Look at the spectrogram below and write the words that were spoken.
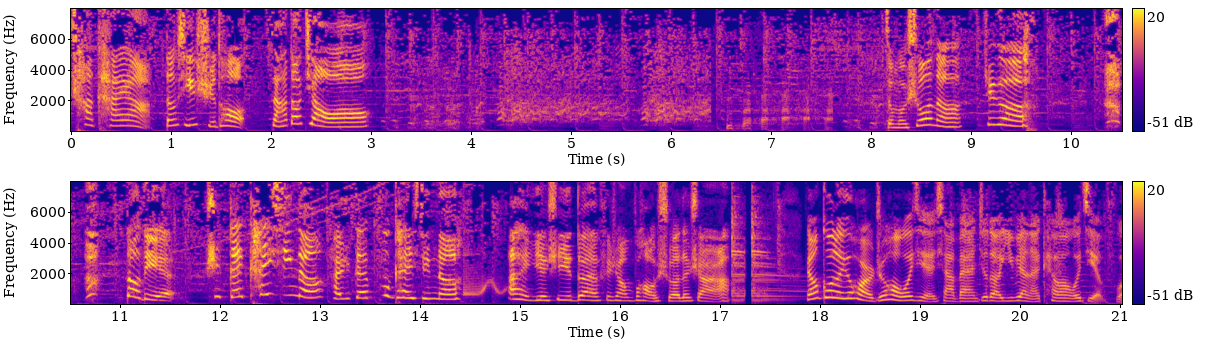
岔开啊，当心石头砸到脚哦。” 怎么说呢？这个到底是该开心呢，还是该不开心呢？哎，也是一段非常不好说的事儿啊。然后过了一会儿之后，我姐下班就到医院来看望我姐夫，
